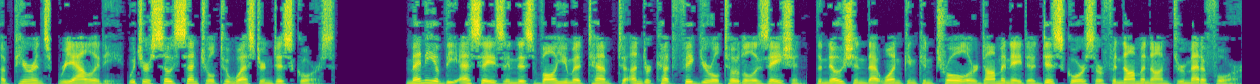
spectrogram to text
appearance, reality which are so central to Western discourse. Many of the essays in this volume attempt to undercut figural totalization, the notion that one can control or dominate a discourse or phenomenon through metaphor.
